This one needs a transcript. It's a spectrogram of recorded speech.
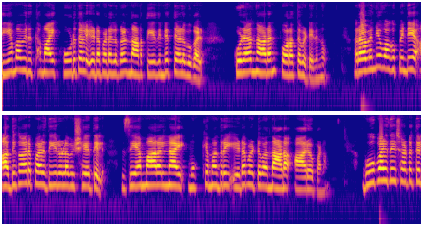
നിയമവിരുദ്ധമായി കൂടുതൽ ഇടപെടലുകൾ നടത്തിയതിന്റെ തെളിവുകൾ കുഴൽനാടൻ പുറത്തുവിട്ടിരുന്നു. റവന്യൂ വകുപ്പിന്റെ അധികാര പരിധിയിലുള്ള വിഷയത്തിൽ സി എം ആർ എല്ലിനായി മുഖ്യമന്ത്രി ഇടപെട്ടുവെന്നാണ് ആരോപണം. ഭൂപരിധി ചട്ടത്തിൽ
